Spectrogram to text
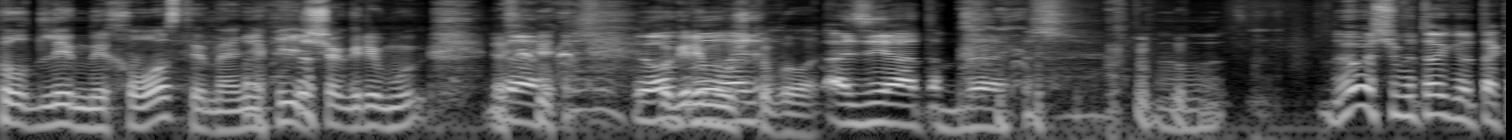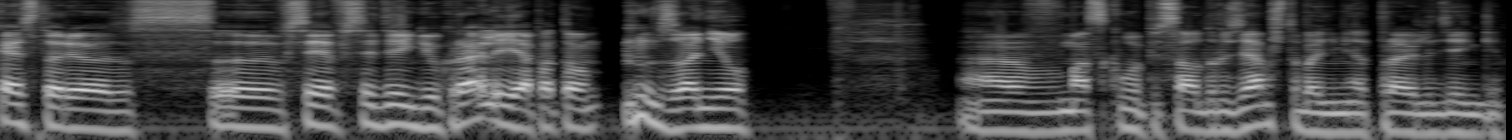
был длинный хвост, и на нем еще гриму... Погремушка а- была. Азиатом, да. Ну, в общем, в итоге вот такая история. Э, все, все деньги украли, я потом звонил в Москву, писал друзьям, чтобы они мне отправили деньги.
